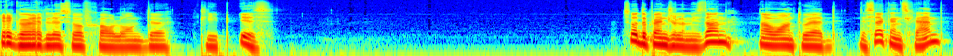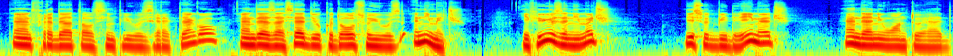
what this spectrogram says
regardless of how long the clip is. So the pendulum is done. Now I want to add the second hand and for that I'll simply use rectangle and as I said you could also use an image. If you use an image, this would be the image, and then you want to add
